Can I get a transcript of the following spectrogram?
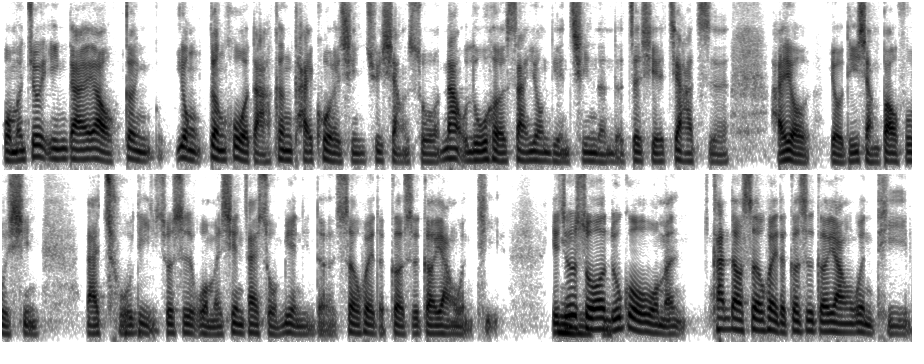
我们就应该要更用更豁达、更开阔的心去想说，那如何善用年轻人的这些价值，还有有理想抱负性来处理，就是我们现在所面临的社会的各式各样问题。也就是说，如果我们看到社会的各式各样问题，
